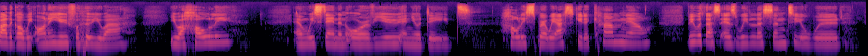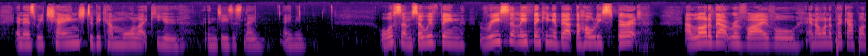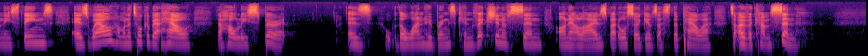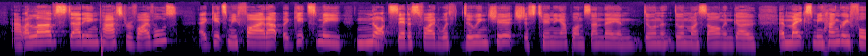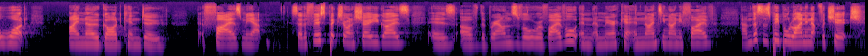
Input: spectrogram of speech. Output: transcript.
Father God, we honor you for who you are. You are holy, and we stand in awe of you and your deeds. Holy Spirit, we ask you to come now, be with us as we listen to your word and as we change to become more like you. In Jesus' name, amen. Awesome. So, we've been recently thinking about the Holy Spirit, a lot about revival, and I want to pick up on these themes as well. I want to talk about how the Holy Spirit is the one who brings conviction of sin on our lives, but also gives us the power to overcome sin. Um, I love studying past revivals. It gets me fired up. It gets me not satisfied with doing church, just turning up on Sunday and doing, doing my song and go. It makes me hungry for what I know God can do. It fires me up. So, the first picture I want to show you guys is of the Brownsville revival in America in 1995. Um, this is people lining up for church.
